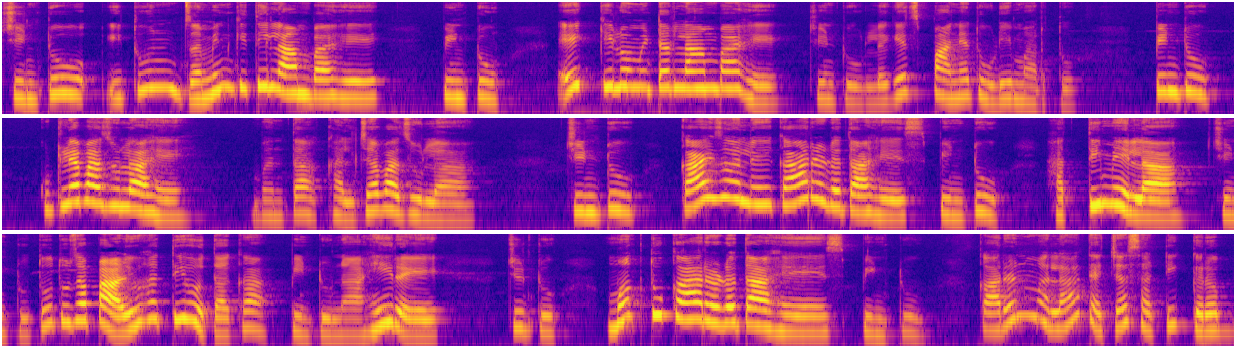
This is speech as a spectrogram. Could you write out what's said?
चिंटू इथून जमीन किती लांब आहे? पिंटू एक किलोमीटर लांब आहे. चिंटू लगेच पाण्यात उडी मारतो. पिंटू कुठल्या बाजूला आहे? बनता खालच्या बाजूला. चिंटू काय झाले का रडत आहेस? पिंटू हत्ती मेला. चिंटू तो तुझा पाळीव हत्ती होता का? पिंटू नाही रे. चिंटू मग तू का रडत आहेस पिंटू? कारण मला त्याच्यासाठी क्रब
